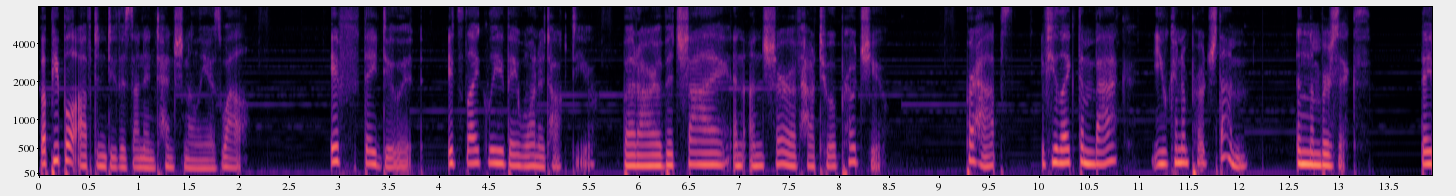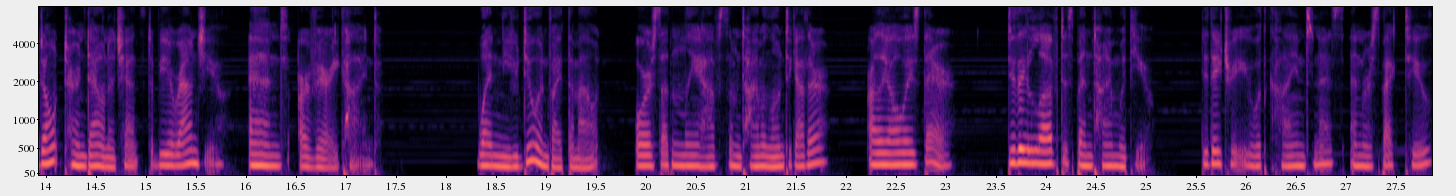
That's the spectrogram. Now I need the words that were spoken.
but people often do this unintentionally as well. If they do it, it's likely they wanna talk to you, but are a bit shy and unsure of how to approach you. Perhaps if you like them back, you can approach them. And number six, they don't turn down a chance to be around you and are very kind. When you do invite them out or suddenly have some time alone together, are they always there? Do they love to spend time with you? Do they treat you with kindness and respect too?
